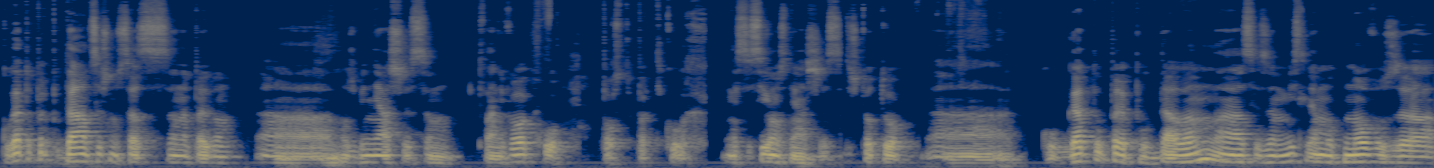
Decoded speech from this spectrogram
когато преподавам, всъщност аз напредвам. А, може би нямаше да съм това ниво, ако просто практикувах. Не със сигурност нямаше, защото а, когато преподавам, а, се замислям отново за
